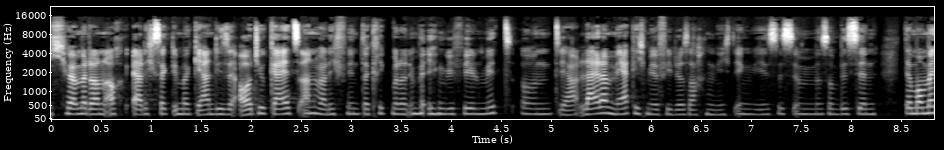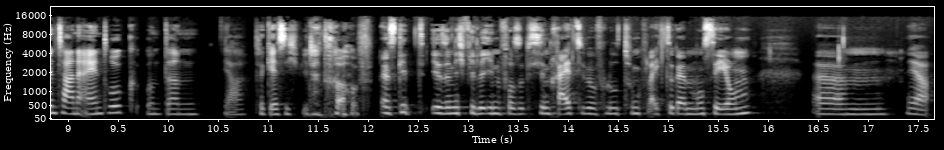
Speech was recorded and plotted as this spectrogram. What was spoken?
ich höre mir dann auch ehrlich gesagt immer gern diese Audio-Guides an, weil ich finde, da kriegt man dann immer irgendwie viel mit. Und ja, leider merke ich mir viele Sachen nicht. Irgendwie es ist immer so ein bisschen der momentane Eindruck und dann ja, vergesse ich wieder drauf. Es gibt irrsinnig viele Infos, ein bisschen Reizüberflutung, vielleicht sogar im Museum. Ähm, ja.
